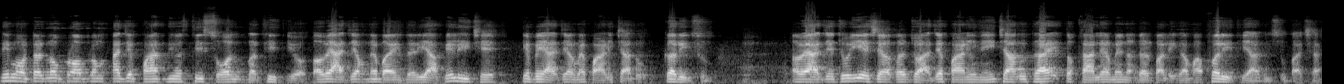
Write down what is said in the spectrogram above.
તે મોટરનો પ્રોબ્લેમ આજે પાંચ દિવસથી સોલ્વ નથી થયો. હવે આજે અમને બાંયધરી આપેલી છે કે ભાઈ આજે અમે પાણી ચાલુ કરીશું. હવે આજે જોઈએ છે, અગર જો આજે પાણી નહીં ચાલુ થાય તો કાલે અમે નગરપાલિકામાં ફરીથી આવીશું પાછા.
